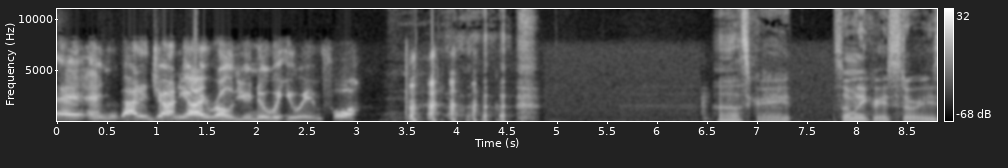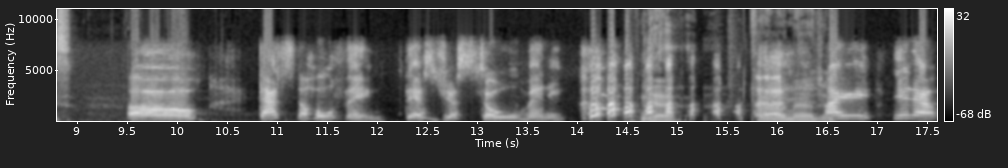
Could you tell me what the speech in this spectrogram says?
and you got a Johnny eye roll, you knew what you were in for. Oh, that's great. So many great stories. Oh, that's the whole thing. There's just so many. Yeah. Can't imagine. I mean, you know,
